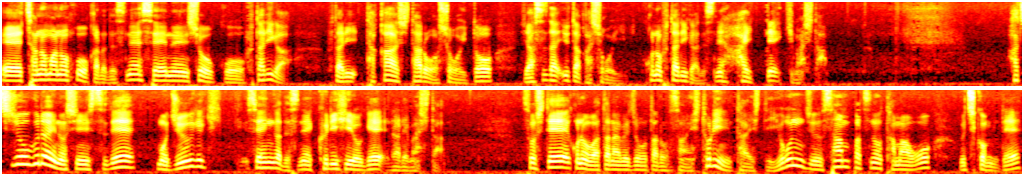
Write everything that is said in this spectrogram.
えー、茶の間の方からですね青年将校2人が2人高橋太郎少尉と安田豊少尉この2人がですね入ってきました。8畳ぐらいの寝室でもう銃撃戦がですね繰り広げられました。そしてこの渡辺丈太郎さん1人に対して43発の弾を撃ち込みで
